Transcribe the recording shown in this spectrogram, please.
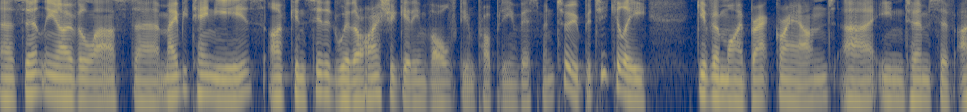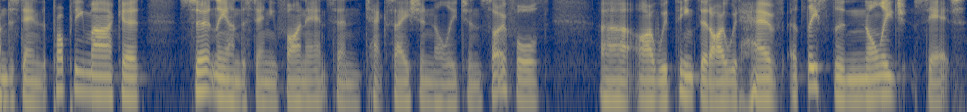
uh, certainly over the last uh, maybe 10 years, I've considered whether I should get involved in property investment too, particularly given my background uh, in terms of understanding the property market, certainly understanding finance and taxation knowledge and so forth. Uh, I would think that I would have at least the knowledge set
